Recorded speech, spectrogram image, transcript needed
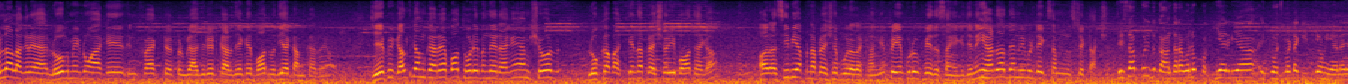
ਖੁੱਲਾ ਲੱਗ ਰਿਹਾ ਹੈ। ਲੋਕ ਮੈਨੂੰ ਆ ਕੇ ਇਨਫੈਕਟ ਕੰਗ੍ਰੈਚੁਲੇਟ ਕਰਦੇ ਆ ਕਿ ਬਹੁਤ ਵਧੀਆ ਕੰਮ ਕਰ ਰਹੇ ਹੋ। ਜੇ ਕੋਈ ਗਲਤ ਕੰਮ ਕਰ ਰਿਹਾ ਬਹੁਤ ਥੋੜੇ ਬੰਦੇ ਰਹਿ ਗਏ ਆਮ ਸ਼ੋਰ ਲੋਕਾਂ ਬਾਕੀਆਂ ਦਾ ਪ੍ਰੈਸ਼ਰ ਹੀ ਬਹੁਤ ਹੈਗਾ। ਔਰ ਅਸੀਂ ਵੀ ਆਪਣਾ ਪ੍ਰੈਸ਼ਰ ਪੂਰਾ ਰੱਖਾਂਗੇ। ਪ੍ਰੇਮਪੂਰਵਕ ਫੇਰ ਦੱਸਾਂਗੇ ਕਿ ਜੇ ਨਹੀਂ ਹਟਦਾ then we will take some strict action DC ਸਾਹਿਬ ਕੁਝ ਦੁਕਾਨਦਾਰਾਂ ਵੱਲੋਂ ਪੱਕੀਆਂ ਜਿਹੜੀਆਂ ਇੰਕਰੋਚਮੈਂਟਾਂ ਕੀਤੀਆਂ ਹੋਈਆਂ ਨੇ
